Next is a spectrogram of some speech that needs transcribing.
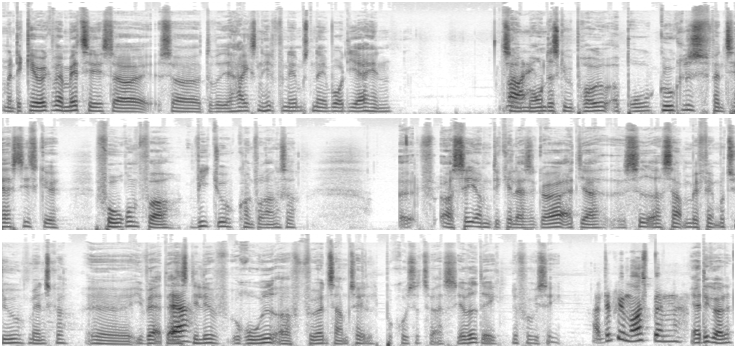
Men det kan jeg jo ikke være med til, så, så du ved, jeg har ikke sådan helt fornemmelsen af, hvor de er henne. Så Nej. i morgen, der skal vi prøve at bruge Googles fantastiske forum for videokonferencer, øh, og se om det kan lade sig gøre, at jeg sidder sammen med 25 mennesker øh, i hver deres ja. Ja. lille rude og fører en samtale på kryds og tværs. Jeg ved det ikke, det får vi se. Ej, det bliver meget spændende. Ja, det gør det.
